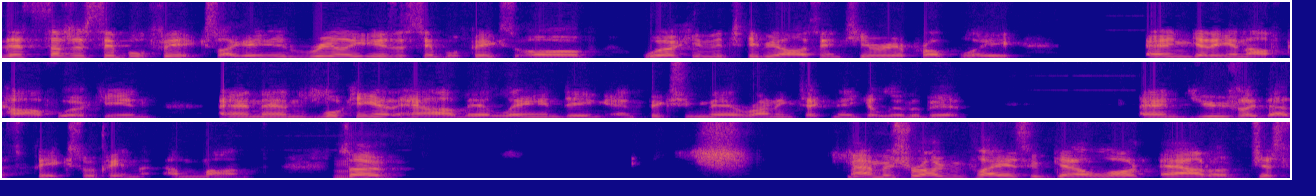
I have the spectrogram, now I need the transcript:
that's such a simple fix. Like it really is a simple fix of working the tibialis anterior properly and getting enough calf work in and then looking at how they're landing and fixing their running technique a little bit. And usually that's fixed within a month. Mm-hmm. So amateur rugby players who get a lot out of just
